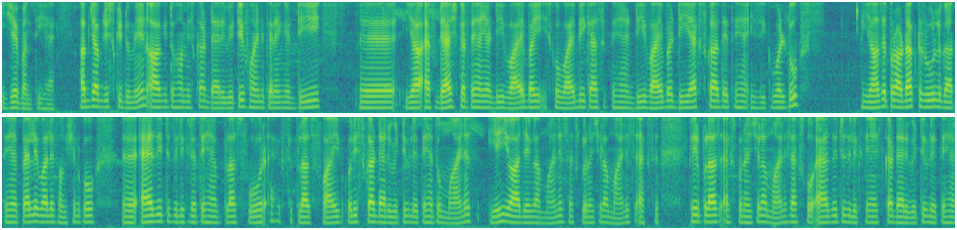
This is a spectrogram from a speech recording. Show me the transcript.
یہ بنتی ہے۔ اب جب اس کی ڈومین آ گئی تو ہم اس کا ڈیریویٹو فائنڈ کریں گے۔ ڈی یا ایف ڈیش کرتے ہیں یا ڈی وائی بائی، اس کو وائی بھی کہہ سکتے ہیں، D Y by D X کر دیتے ہیں از اکول ٹو یہاں سے پروڈکٹ رول لگاتے ہیں، پہلے والے فنکشن کو ایز اٹ از لکھ لیتے ہیں plus four X plus five اور اس کا ڈیریویٹو لیتے ہیں تو مائنس یہی آ جائے گا مائنس ایکسپورینشیل مائنس ایکس پھر پلس ایکسپورینشیل مائنس ایکس کو ایز اٹ از لکھتے ہیں، اس کا ڈیریویٹو لیتے ہیں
